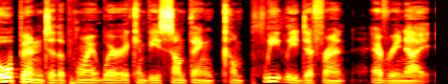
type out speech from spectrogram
open to the point where it can be something completely different every night.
